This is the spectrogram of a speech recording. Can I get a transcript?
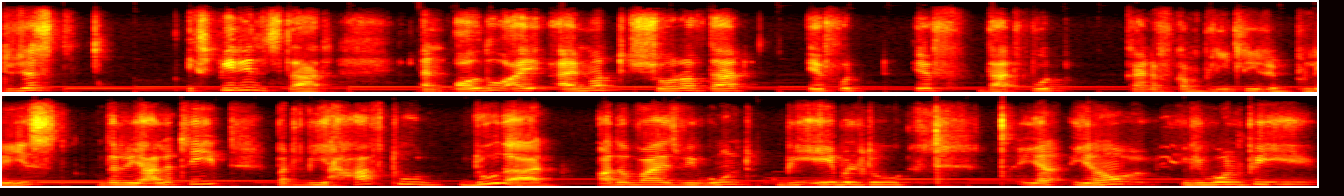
to just experience that. And although I I'm not sure of that, if would if that would kind of completely replace the reality but we have to do that otherwise we won't be able to you know we won't be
